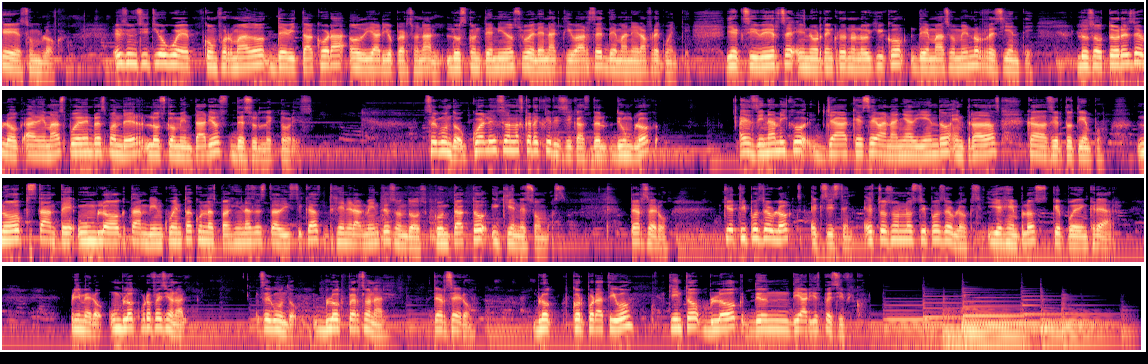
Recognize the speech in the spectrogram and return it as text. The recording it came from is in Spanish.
¿Qué es un blog? Es un sitio web conformado de bitácora o diario personal. Los contenidos suelen activarse de manera frecuente y exhibirse en orden cronológico de más o menos reciente. Los autores de blog además pueden responder los comentarios de sus lectores. Segundo, ¿cuáles son las características de un blog? Es dinámico ya que se van añadiendo entradas cada cierto tiempo. No obstante, un blog también cuenta con las páginas estadísticas, generalmente son dos, contacto y quiénes somos. Tercero, ¿qué tipos de blogs existen? Estos son los tipos de blogs y ejemplos que pueden crear. Primero, un blog profesional. Segundo, blog personal. Tercero, blog corporativo. Quinto, blog de un diario específico.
